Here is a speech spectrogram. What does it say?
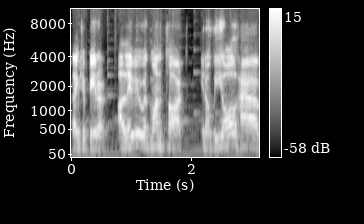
Thank you, Peter. I'll leave you with one thought. You know, we all have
